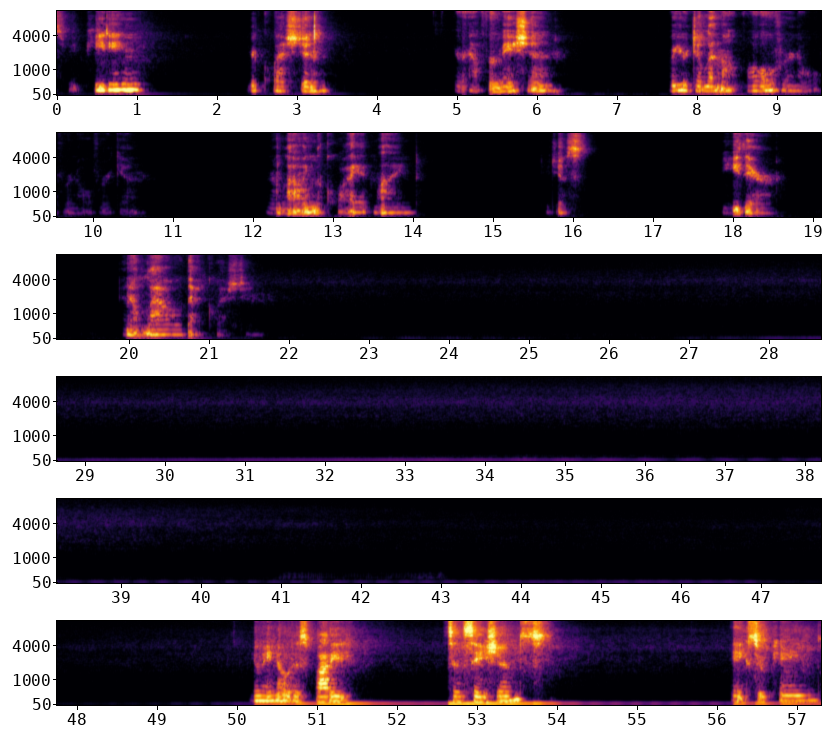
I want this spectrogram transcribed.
Just repeating your question, your affirmation, or your dilemma over and over and over again. And allowing the quiet mind to just be there and allow that You may notice body sensations, aches or pains,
